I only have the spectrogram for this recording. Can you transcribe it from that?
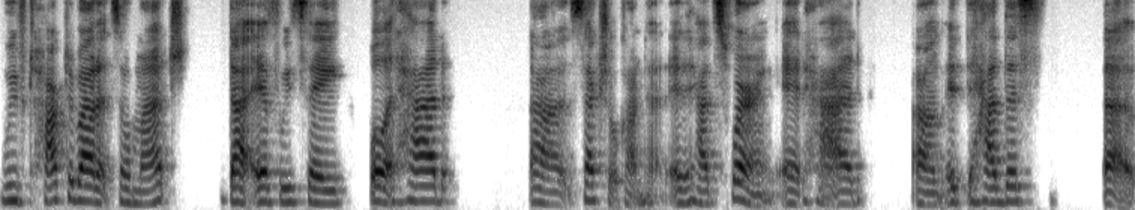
We've talked about it so much that if we say well it had uh, sexual content it had swearing it had um, it had this uh,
